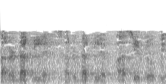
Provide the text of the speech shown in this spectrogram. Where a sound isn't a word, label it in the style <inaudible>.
سر ڈک لے سر ڈک لے پاسی ٹوپی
